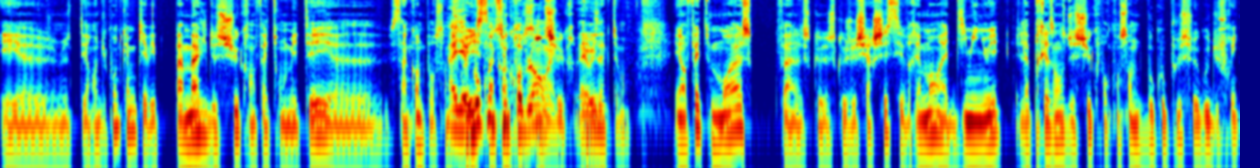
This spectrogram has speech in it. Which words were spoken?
Et je me suis rendu compte quand même qu'il y avait pas mal de sucre. En fait, on mettait euh, 50% de Ah, il y a fruits, beaucoup de sucre 50% blanc, ouais. sucre. Eh. Exactement. Et en fait, moi, ce, enfin, ce, que, je cherchais, c'est vraiment à diminuer la présence du sucre pour qu'on sente beaucoup plus le goût du fruit.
